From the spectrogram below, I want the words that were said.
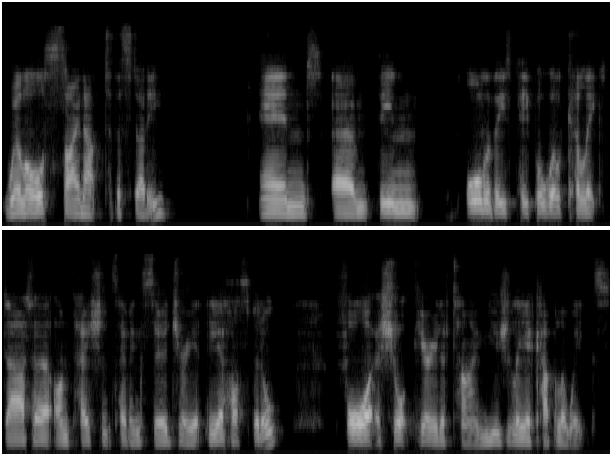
will all sign up to the study. And um, then all of these people will collect data on patients having surgery at their hospital for a short period of time, usually a couple of weeks.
